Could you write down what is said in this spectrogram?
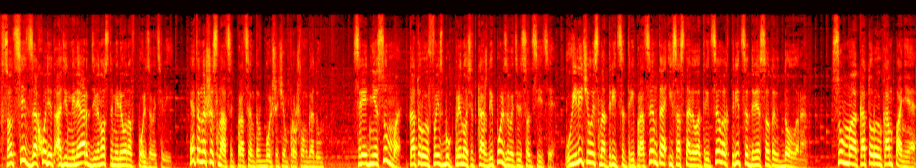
в соцсеть заходит 1 миллиард 90 миллионов пользователей. Это на 16% больше, чем в прошлом году. Средняя сумма, которую Facebook приносит каждый пользователь соцсети, увеличилась на 33% и составила 3,32 доллара. Сумма, которую компания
